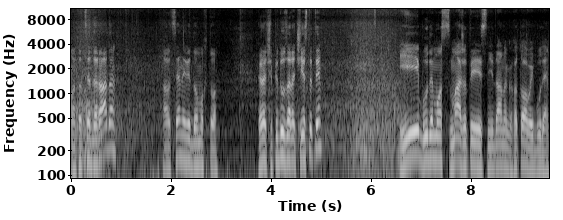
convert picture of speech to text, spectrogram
От, оце дорада, а оце невідомо хто. Коротше, піду зараз чистити. І будемо смажити. Сніданок готовий буде.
